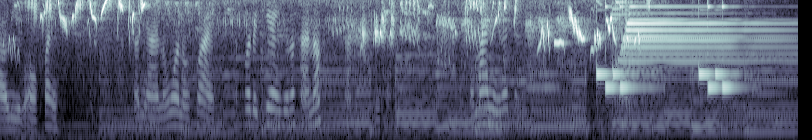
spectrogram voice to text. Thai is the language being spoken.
ข่าวรีบออกไปตอนยายน้องวัวน้องควายแล้วก็ได้แกล้งอยู่นะคะเนาะนี่ค่ะประมาณนี้นะจ๊ะ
